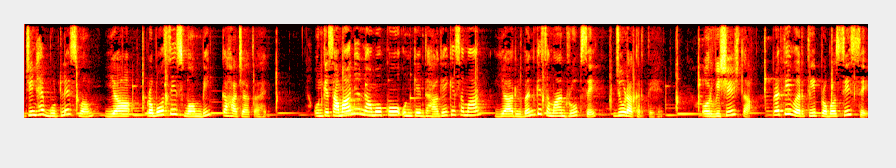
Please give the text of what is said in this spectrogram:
जिन्हें बुटलेस वर्म या प्रोबोसिस वर्म भी कहा जाता है, उनके सामान्य नामों को उनके धागे के समान या रिबन के समान रूप से जोड़ा करते हैं। और विशेषता, प्रतिवर्ती प्रोबोसिस से,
